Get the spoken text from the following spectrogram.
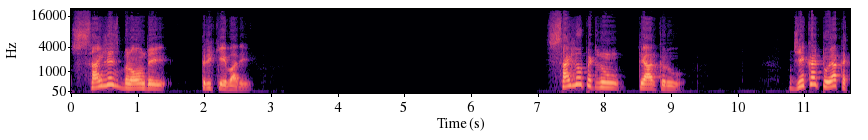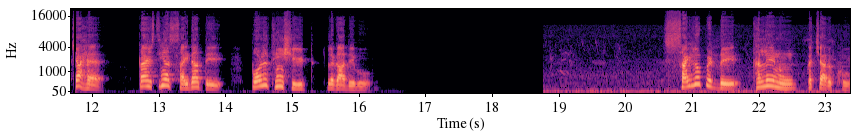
ਸਾਈਲੇਜ ਬਣਾਉਣ ਦੇ ਤਰੀਕੇ ਬਾਰੇ। ਸਾਈਲੋਪਿਟ ਨੂੰ ਤਿਆਰ ਕਰੋ। ਜੇਕਰ ਟੋਇਆ ਕੱਚਾ ਹੈ, ਤਾਂ ਇਸ ਦੀਆਂ ਸਾਈਡਾਂ ਤੇ ਪੋਲੀਥੀਨ ਸ਼ੀਟ ਲਗਾ ਦੇਵੋ। ਸਾਈਲੋਪਿਟ ਦੇ ਥੱਲੇ ਨੂੰ ਕੱਚਾ ਰੱਖੋ।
